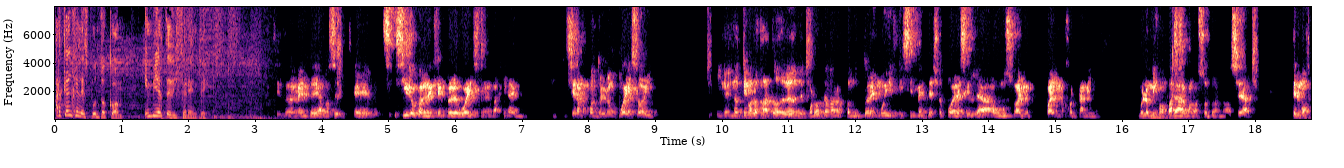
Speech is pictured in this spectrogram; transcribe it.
Arcángeles.com. Invierte diferente totalmente, digamos, eh, sigo con el ejemplo de Waze, me imagina que quisiéramos construir un Waze hoy y no, tengo los datos de dónde, por dónde van los conductores, muy difícilmente yo puedo decirle a un usuario cuál es el mejor camino. Bueno, lo mismo pasa claro. con nosotros, ¿no? O sea, tenemos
